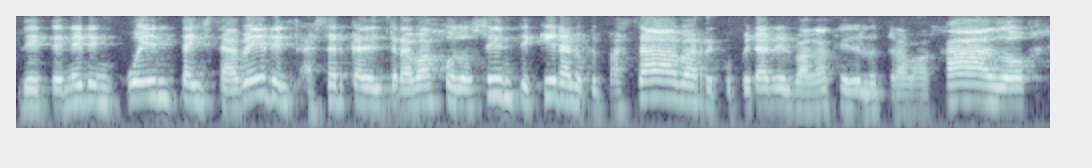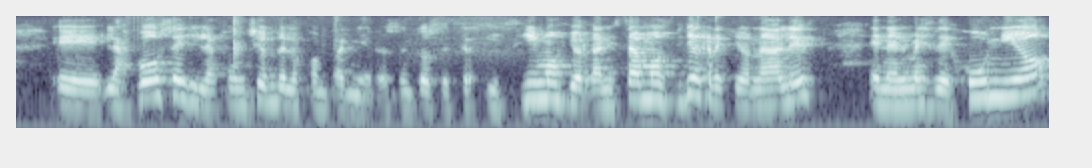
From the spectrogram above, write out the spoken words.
de tener en cuenta y saber acerca del trabajo docente, qué era lo que pasaba, recuperar el bagaje de lo trabajado, eh, las voces y la función de los compañeros. Entonces hicimos y organizamos 10 regionales en el mes de junio,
